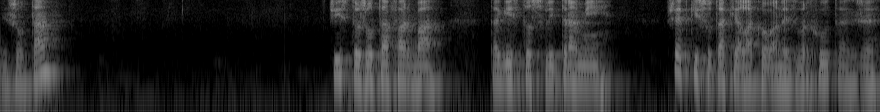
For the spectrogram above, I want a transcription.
Je žltá. Čisto žltá farba, takisto s flitrami. Všetky sú také lakované z vrchu, takže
